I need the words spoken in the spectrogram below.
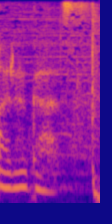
Aragaz,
